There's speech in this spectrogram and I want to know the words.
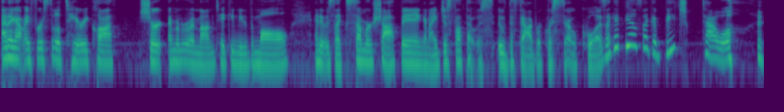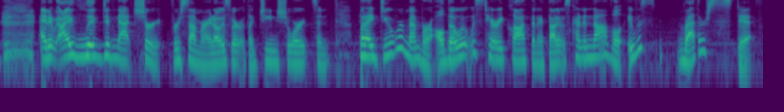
And I got my first little terry cloth shirt. I remember my mom taking me to the mall and it was like summer shopping and I just thought that was, it, the fabric was so cool. I was like, it feels like a beach towel. and it, I lived in that shirt for summer. I'd always wear it with like jean shorts. and But I do remember, although it was terry cloth and I thought it was kind of novel, it was rather stiff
